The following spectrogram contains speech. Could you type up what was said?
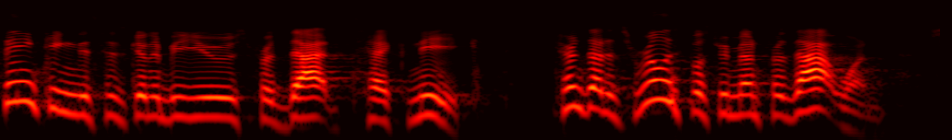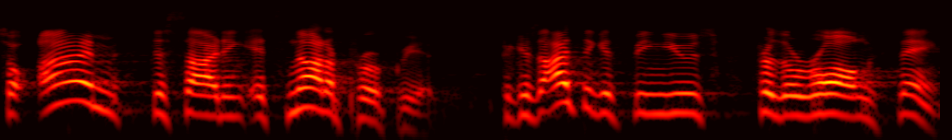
thinking this is going to be used for that technique. Turns out it's really supposed to be meant for that one. So I'm deciding it's not appropriate because I think it's being used for the wrong thing.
